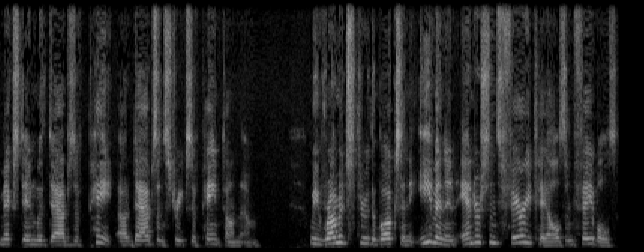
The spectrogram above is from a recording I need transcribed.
mixed in with dabs of paint, uh, dabs and streaks of paint on them. We rummaged through the books and even in Andersen's fairy tales and fables,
